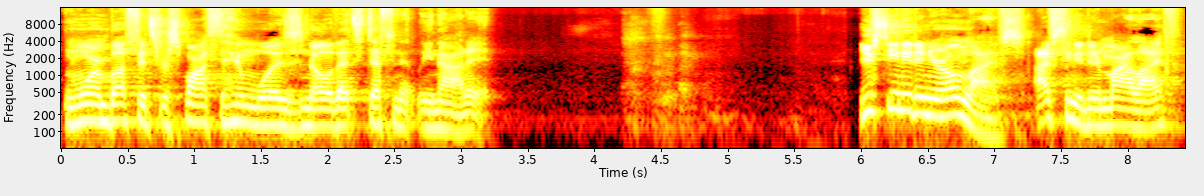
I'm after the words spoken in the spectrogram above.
And Warren Buffett's response to him was, no, that's definitely not it. You've seen it in your own lives. I've seen it in my life.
